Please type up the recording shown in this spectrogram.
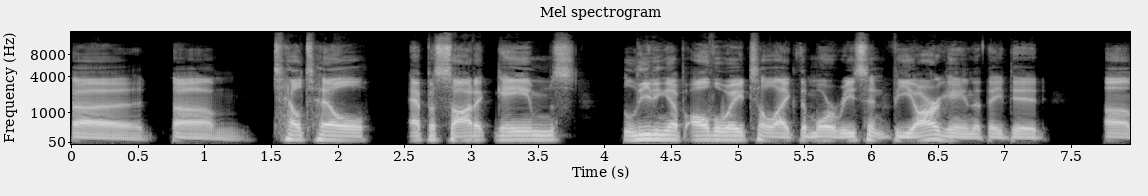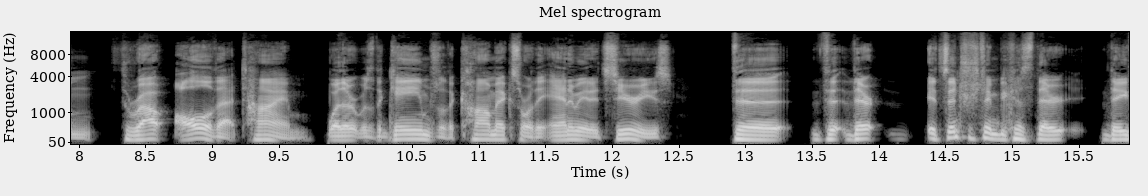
uh, um, Telltale episodic games, leading up all the way to like the more recent VR game that they did. Um, throughout all of that time, whether it was the games or the comics or the animated series, the the there it's interesting because they're they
